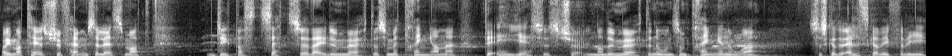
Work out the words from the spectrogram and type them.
Og I Matteus 25 så leser vi at dypest sett så er de du møter som er trengende, det er Jesus sjøl. Når du møter noen som trenger noe, så skal du elske dem fordi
